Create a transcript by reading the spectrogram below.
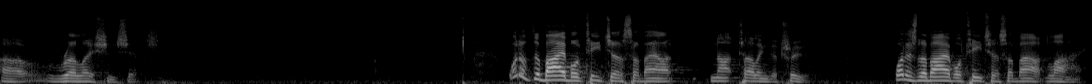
uh, relationships. What does the Bible teach us about not telling the truth? What does the Bible teach us about lying?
